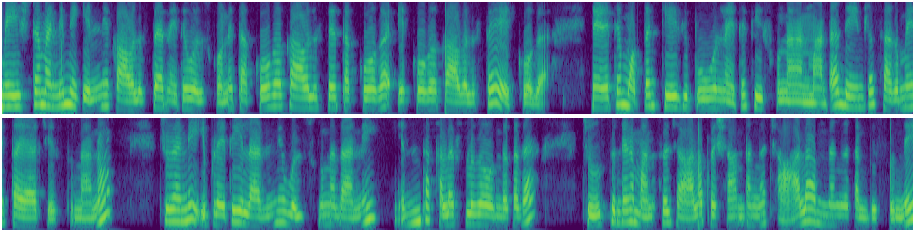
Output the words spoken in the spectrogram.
మీ ఇష్టం అండి మీకు ఎన్ని కావలిస్తే అని అయితే ఒలుసుకోండి తక్కువగా కావలిస్తే తక్కువగా ఎక్కువగా కావలిస్తే ఎక్కువగా. నేనైతే మొత్తం కేజీ పువ్వులను అయితే తీసుకున్నాను అనమాట దీంట్లో సగమే తయారు చేస్తున్నాను. చూడండి ఇప్పుడైతే ఇలా అన్ని ఒలుసుకున్న దాన్ని ఎంత కలర్ఫుల్గా ఉందో కదా. చూస్తుంటేనే మనసు చాలా ప్రశాంతంగా చాలా అందంగా కనిపిస్తుంది.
